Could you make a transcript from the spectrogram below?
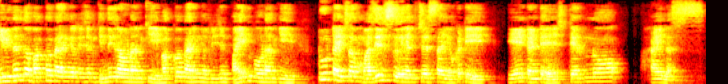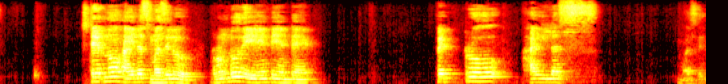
ఈ విధంగా బక్కో ప్యారింగల్ రీజన్ కిందికి రావడానికి బక్కో ప్యారింగల్ రీజన్ పైకి పోవడానికి two types of muscles help చేస్తాయి. ఒకటి ఏంటంటే స్టెర్నోహైలస్. Sternohyalis muscle. రెండోది ఏంటి అంటే petrohyalis muscle.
